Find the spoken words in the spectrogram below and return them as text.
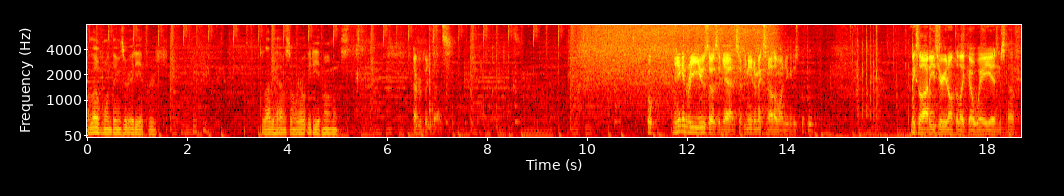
I love when things are idiot proof. Because I'll be having some real idiot moments. Everybody does. Cool. And you can reuse those again. So if you need to mix another one, you can just boop boop. Makes it a lot easier. You don't have to like go weigh it and stuff.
